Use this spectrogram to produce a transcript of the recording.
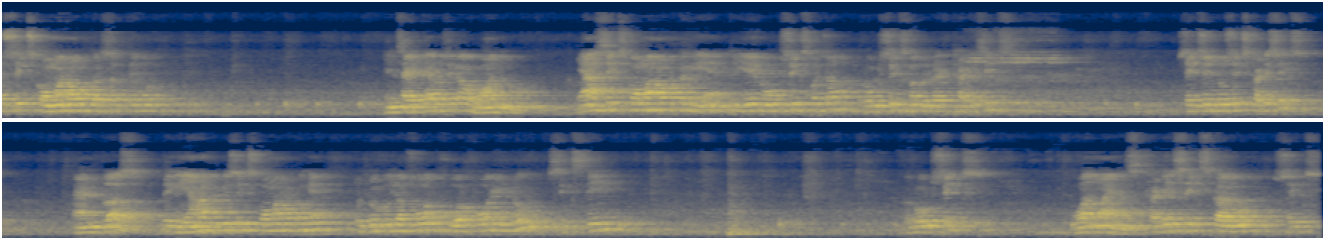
तो सिक्स कॉमन आउट कर सकते हो। इनसाइड क्या बचेगा वन यहाँ सिक्स कॉमन आउट कर लिए तो ये रूट सिक्स बचा। रूट सिक्स मतलब thirty six six into six thirty six and plus देखिए, यहाँ पे भी सिक्स कॉमन आउट हो गया तो टू टू जा four four four into sixteen root six one minus thirty six का रूट सिक्स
